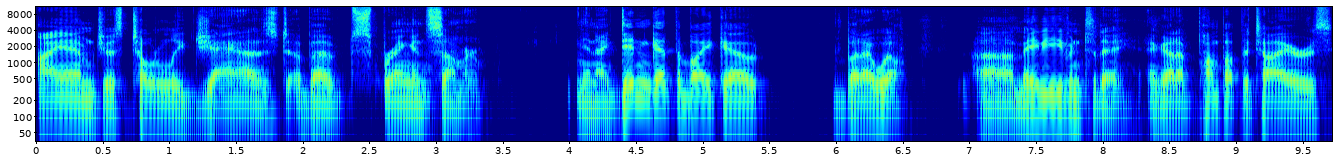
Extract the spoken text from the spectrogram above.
I am just totally jazzed about spring and summer. And I didn't get the bike out, but I will. Uh, maybe even today. I got to pump up the tires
